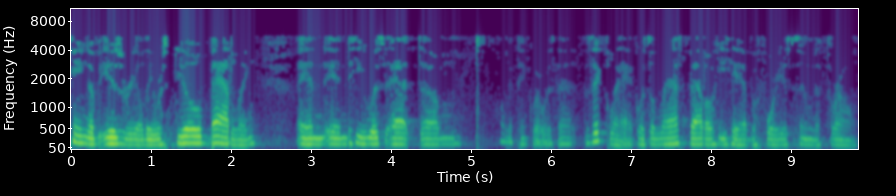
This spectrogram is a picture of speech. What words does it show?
king of Israel. They were still battling, and and he was at um, let me think where was that Ziklag was the last battle he had before he assumed the throne.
